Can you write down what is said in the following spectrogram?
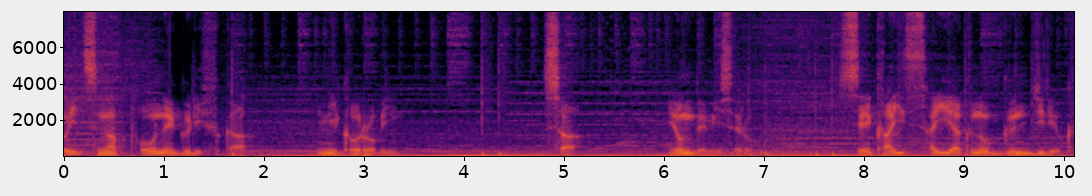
こいつがポーネグリフか。ニコ・ロビン。さあ読んでみせろ世界最悪の軍事力。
